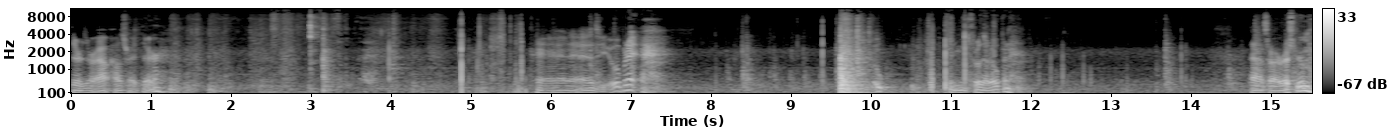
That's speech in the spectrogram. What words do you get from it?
There's our outhouse right there. And as you open it, oh, didn't throw that open. That's our restroom.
